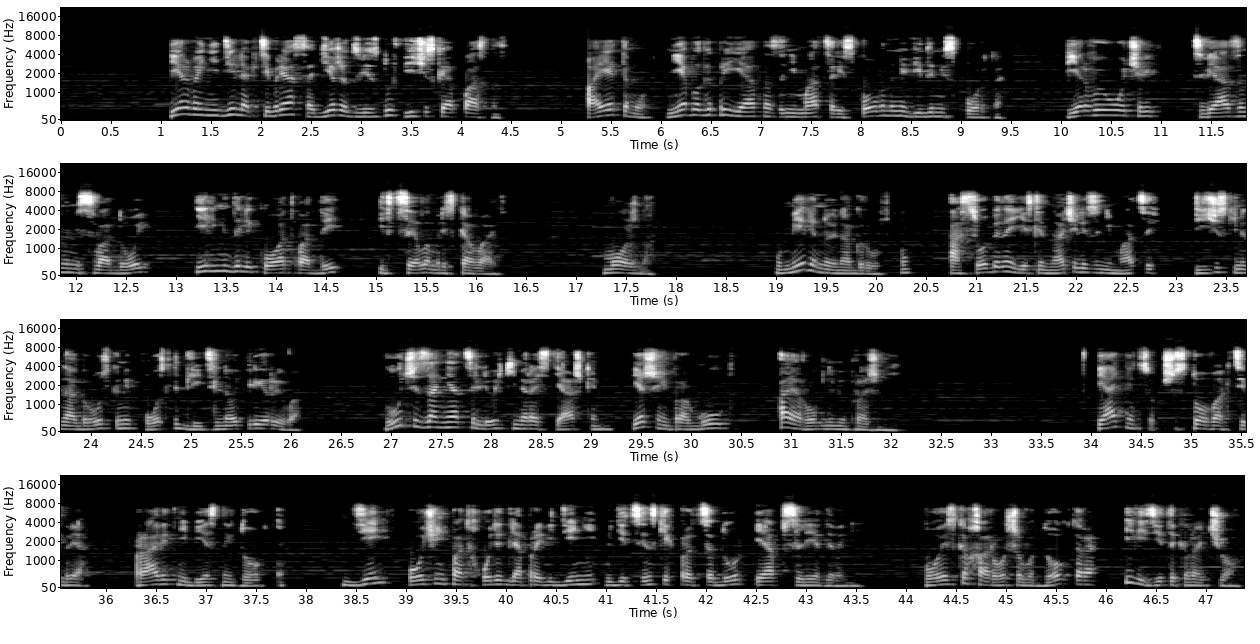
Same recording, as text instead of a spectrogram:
Первая неделя октября содержит звезду физической опасности, поэтому неблагоприятно заниматься рискованными видами спорта, в первую очередь связанными с водой или недалеко от воды и в целом рисковать. Можно умеренную нагрузку, особенно если начали заниматься физическими нагрузками после длительного перерыва. Лучше заняться легкими растяжками, пешими прогулками, аэробными упражнениями. В пятницу 6 октября правит небесный доктор. День очень подходит для проведения медицинских процедур и обследований, поиска хорошего доктора и визита к врачу.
